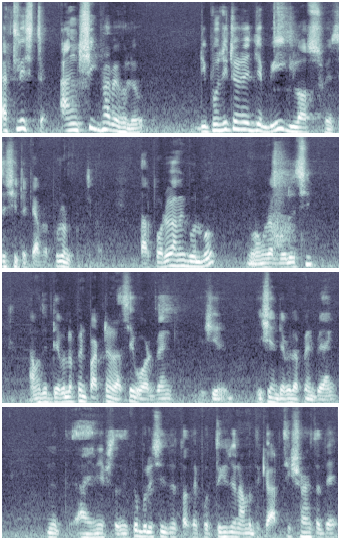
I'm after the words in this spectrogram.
অ্যাটলিস্ট আংশিকভাবে হলেও ডিপোজিটরের যে বিগ লস হয়েছে, সেটাকে আমরা পূরণ করতে পারি। তারপরেও আমি বলব আমরা বলেছি, আমাদের ডেভেলপমেন্ট পার্টনার আছে world bank Asian Asian development bank IMF তাদেরকেও বলেছি যে তাদের প্রত্যেকের জন্য আমাদেরকে আর্থিক সহায়তা দেয়।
